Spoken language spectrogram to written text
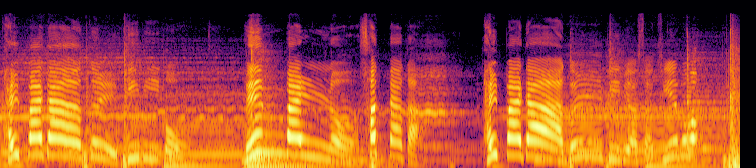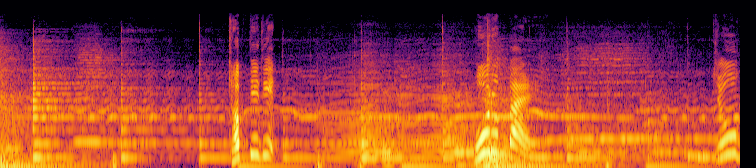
발바닥을 비비고 왼발로 섰다가 발바닥을 비벼서 뒤에 보고 겹디딥 오른발 쭉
